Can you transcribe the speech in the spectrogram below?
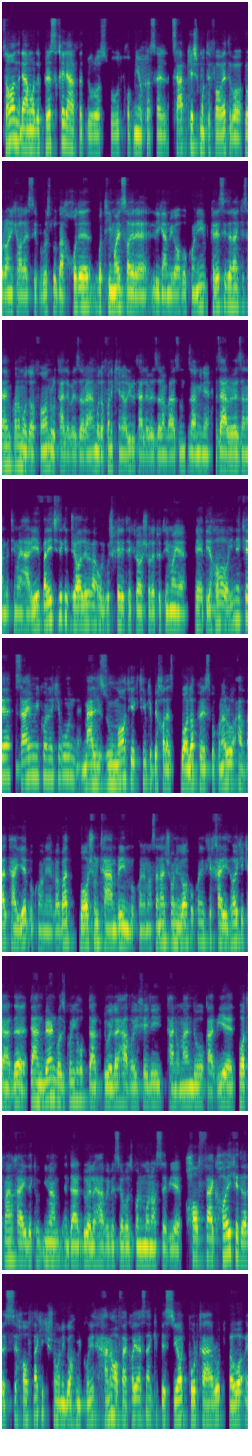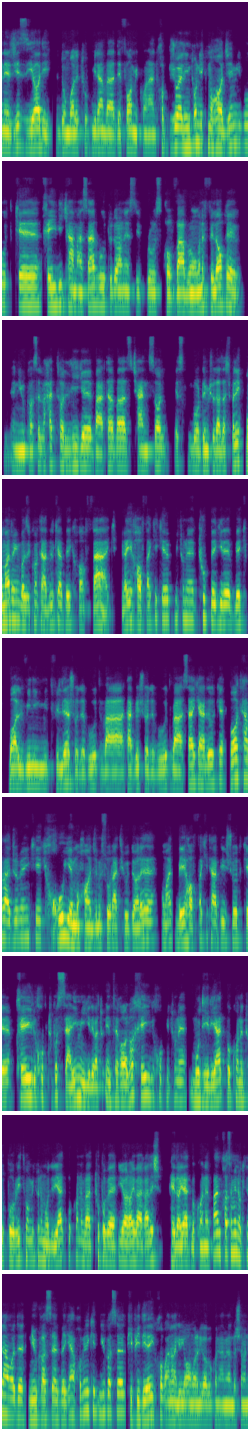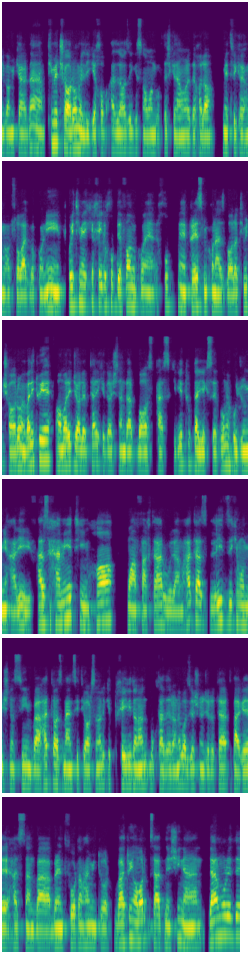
سامان در مورد پرس خیلی حرف درست بود. خب نیوکاسل سبکش متفاوت با دورانی که حالا بروس بود و خود با تیمای سایر لیگ هم نگاه بکنیم پرسی دارن که سعی می‌کنن مدافعان رو تله بذارن مدافعان کناری رو تله بذارن و از اون زمینه ضربه بزنن به تیمای حریف. ولی یه چیزی که جالبه و الگوش خیلی تکرار شده تو تیمای ادی ها اینه که سعی می‌کنه که اون ملزومات یک تیم که بخواد از بالا پرس بکنه رو اول تهیه بکنه و بعد باشون تمرین بکنه. مثلا شما نگاه بکنید که خریدهایی که کرده دن برن بازیکنی که خب در دوئل‌های هوایی خیلی تنومند و قویه. باتمن خریده که اینو هم در دوئل‌های هوایی بسیار بازیکن مناسبیه. هافک هایی که داره سه هافکی که شما نگاه می‌کنید همه هافبک هایی هستن که بسیار پرتحرک و با انرژی زیادی دنبال توپ میرن و دفاع می‌کنن. خب جوئلینتون یک مهاجمی بود که خیلی کم اثر بود تو دوران استیو بروس. خب و به عنوان flop نیوکاسل و حتی لیگ برتر بعد از چند سال اسم برده می‌شد ازش. ولی اومد و این بازیکن تبدیل کرد به یک هافبک و یک هافبکی که می‌تونه توپ بگیره به یک ball-winning midfielder شده بود و تبدیل شده بود و سعی کرده بود که با توجه به اینکه یک خوی مهاجم سرعتی رو داره اومد به یه هافبکی تبدیل شد که خیلی خوب توپو سریع می‌گیره و تو انتقال ها خیلی خوب می‌تونه مدیریت بکنه توپ و ریتم می‌تونه مدیریت بکنه و توپو به یارای بغلش هدایت بکنه. من خواستم این نکته در مورد نیوکاسل بگم. خب اینه که نیوکاسل PPDA خب الان اگه آمار نگاه بکنیم همین داشتم نگاه می‌کردم تیم چهارم لیگ. خب از اینکه سامان گفتش که در مورد حالا metric هم صحبت بکنیم خب تیمی که خیلی خوب دفاع می‌کنه خوب پرس می‌کنه از بالا تیم چهارمه. ولی توی آمار جالبتری که داشتن در باز پسگیری توپ در یک سوم هجومی حریف از همه تیم ها موفق تر بودن حتی از لیدزی که ما می‌شناسیم و حتی از منسیتی آرسنالی که خیلی دارن مقتدرانه بازیاشون جلوتر بقیه هستن و برنتفورد هم همینطور. و توی آمار صدر نشینن. در مورد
